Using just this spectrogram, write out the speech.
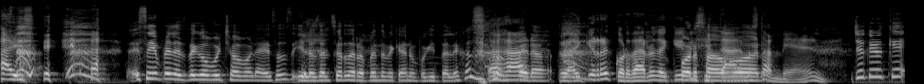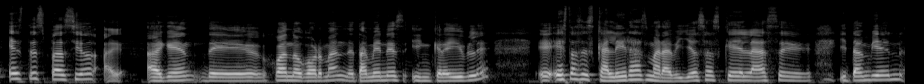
Ay, sí. Siempre les tengo mucho amor a esos y los del sur de repente me quedan un poquito lejos. Ajá, Pero pero hay que recordarlos, hay que Por visitarlos favor. también. yo creo que este espacio, again, de Juan O'Gorman, de- también es increíble. Eh, estas escaleras maravillosas que él hace y también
